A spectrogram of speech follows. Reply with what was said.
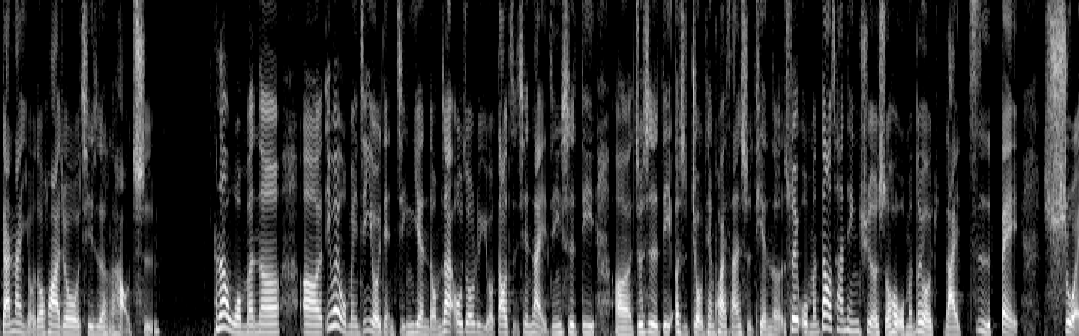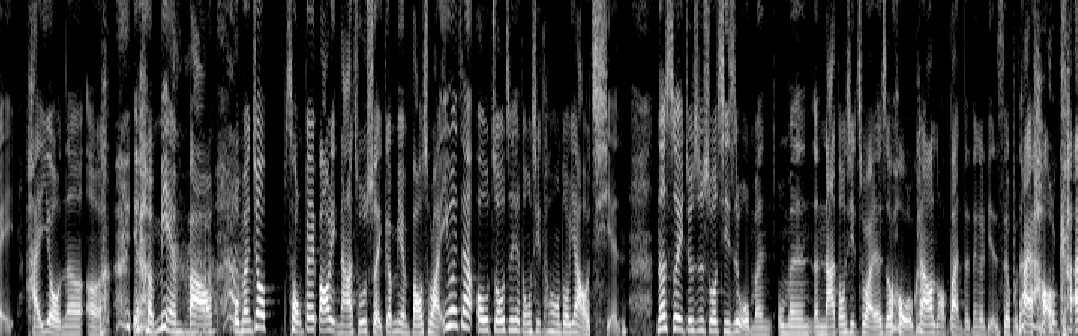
橄榄油的话，就其实很好吃。那我们呢，呃，因为我们已经有一点经验的，我们在欧洲旅游到现在已经是第呃，就是第二十九天，快三十天了，所以我们到餐厅去的时候，我们都有来自备水，还有呢，呃，面包，我们就。从背包里拿出水跟面包出来，因为在欧洲这些东西通通都要钱，那所以就是说，其实我们我们拿东西出来的时候，我看到老板的那个脸色不太好看。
